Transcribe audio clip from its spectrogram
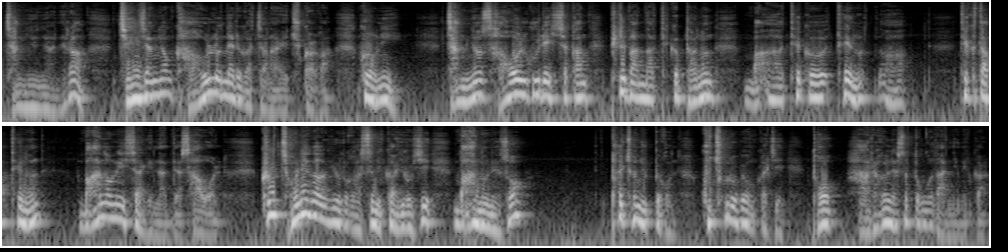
작년이 아니라 재작년 가을로 내려갔잖아요 주가가 그러니 작년 4월 9일에 시작한 필반나 테크탑은 테크 텐 어, 테크탑 10은 만 원에 시작했는데 4월 그 전에 가격으로 갔으니까 이것이 만 원에서 8,600원, 9,500원까지 더 하락을 했었던 것 아닙니까?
